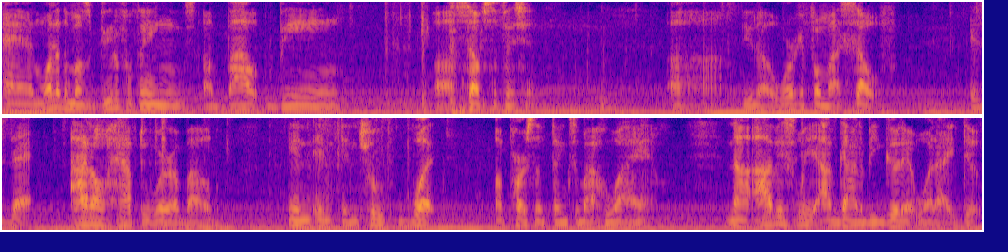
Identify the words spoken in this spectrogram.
And one of the most beautiful things about being uh, self-sufficient, uh, you know, working for myself, is that I don't have to worry about, in, in, in truth, what a person thinks about who I am. Now, obviously, I've got to be good at what I do.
